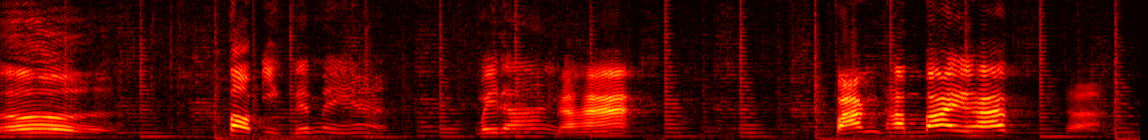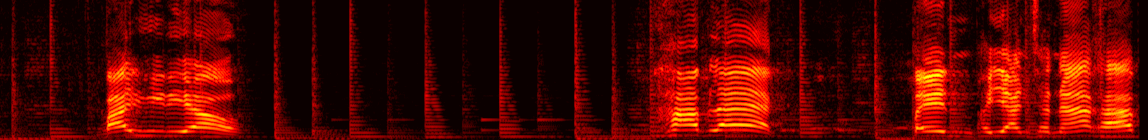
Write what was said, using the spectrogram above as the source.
เออ ตอบอีกได้ไหมอะ ไม่ได้ นะฮะ ฟังคำใบ้ครับ ค่ะใบ้ทีเดียว ภาพแรกเป็นพยัญชนะครับ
